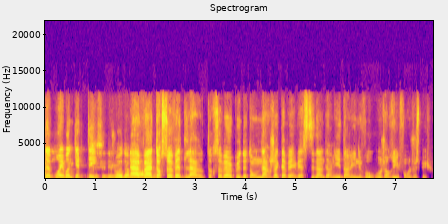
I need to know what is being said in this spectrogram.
de moins bonne qualité. C'est des joueurs de Avant, tu recevais, de la, recevais un peu de ton argent que tu avais investi dans le dernier, dans les nouveaux. Aujourd'hui, ils le font juste plus.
